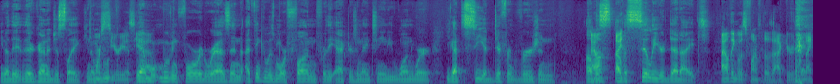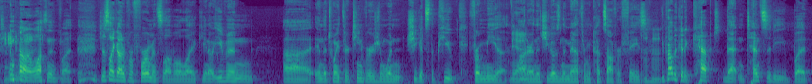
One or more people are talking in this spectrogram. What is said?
You know, they they're kind of just like you know More mo- serious, Yeah, yeah. mo- moving forward. Whereas in I think it was more fun for the actors in 1981, where you got to see a different version of, I of a sillier Deadite. I don't think it was fun for those actors in 1981. No, it wasn't. But just like on a performance level, like you know, even uh, in the 2013 version, when she gets the puke from Mia Yeah. on her, and then she goes in the bathroom and cuts off her face, you probably could have kept that intensity, but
